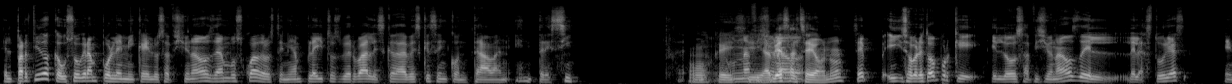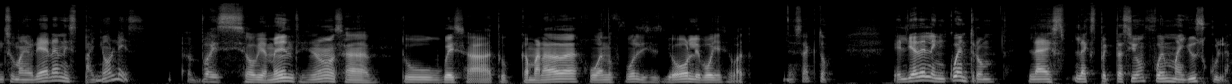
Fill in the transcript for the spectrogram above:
El partido causó gran polémica y los aficionados de ambos cuadros tenían pleitos verbales cada vez que se encontraban entre sí. Ok, sí. Había salseo, ¿no? Sí, y sobre todo porque los aficionados del, del Asturias en su mayoría eran españoles. Pues obviamente, ¿no? O sea, tú ves a tu camarada jugando fútbol y dices, yo le voy a ese vato. Exacto. El día del encuentro, la, ex- la expectación fue mayúscula.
